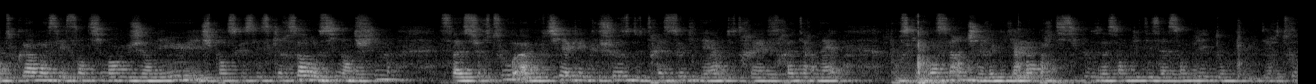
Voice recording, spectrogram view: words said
en tout cas moi c'est le sentiment que j'en ai eu et je pense que c'est ce qui ressort aussi dans le film, ça a surtout abouti à quelque chose de très solidaire, de très fraternel. Pour ce qui concerne, j'ai régulièrement participé aux assemblées des assemblées, donc des retours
